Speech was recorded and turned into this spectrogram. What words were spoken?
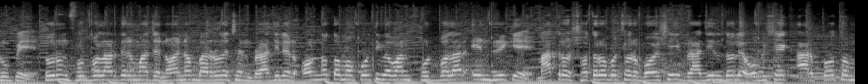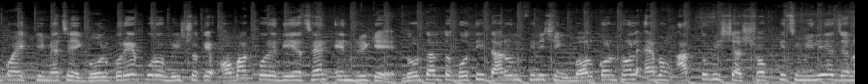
রূপে। তরুণ ফুটবলারদের মাঝে নয় নম্বর রয়েছেন ব্রাজিলের অন্যতম প্রতিভাবান ফুটবলার এন্ড্রিকে মাত্র সতেরো বছর বয়সেই ব্রাজিল দলে অভিষেক আর প্রথম কয়েকটি ম্যাচে গোল করে পুরো বিশ্বকে অবাক করে দিয়েছেন এন্ড্রিকে দুর্দান্ত গতি, দারুণ ফিনিশিং, বল কন্ট্রোল এবং আত্মবিশ্বাস সবকিছু মিলিয়ে যেন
